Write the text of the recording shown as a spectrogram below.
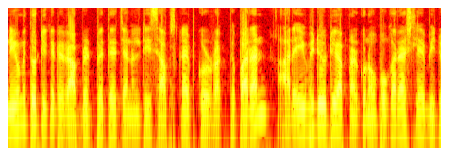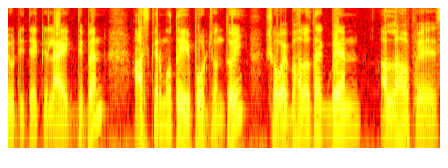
নিয়মিত টিকিটের আপডেট পেতে চ্যানেলটি সাবস্ক্রাইব করে রাখতে পারেন। আর এই ভিডিওটি আপনার কোনো উপকার আসলে ভিডিওটিতে একটি লাইক দিবেন। আজকের মতো এই পর্যন্তই। সবাই ভালো থাকবেন। আল্লাহ হাফেজ।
